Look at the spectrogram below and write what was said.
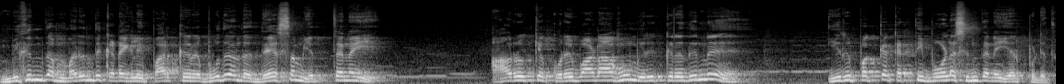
மிகுந்த மருந்து கடைகளை பார்க்கிற போது அந்த தேசம் எத்தனை ஆரோக்கிய குறைபாடாகவும் இருக்கிறதுன்னு இரு பக்க கத்தி போல சிந்தனை ஏற்படுது.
